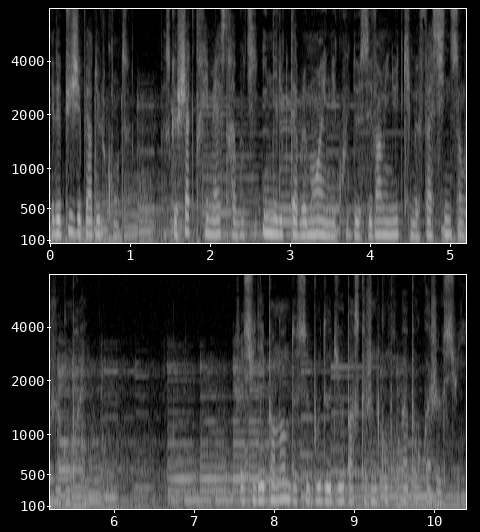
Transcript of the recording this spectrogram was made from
Et depuis, j'ai perdu le compte. Parce que chaque trimestre aboutit inéluctablement à une écoute de ces 20 minutes qui me fascinent sans que je le comprenne. Je suis dépendante de ce bout d'audio parce que je ne comprends pas pourquoi je le suis.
